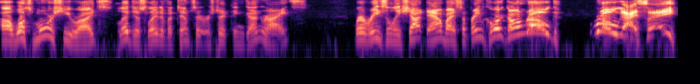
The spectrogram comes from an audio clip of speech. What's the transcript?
Uh, what's more, she writes, legislative attempts at restricting gun rights were recently shot down by Supreme Court gone rogue. Rogue, I say.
